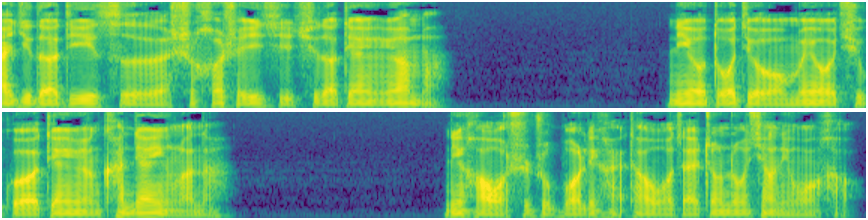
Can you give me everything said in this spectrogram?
还记得第一次是和谁一起去的电影院吗？你有多久没有去过电影院看电影了呢？你好，我是主播李海涛，我在郑州向你问好。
